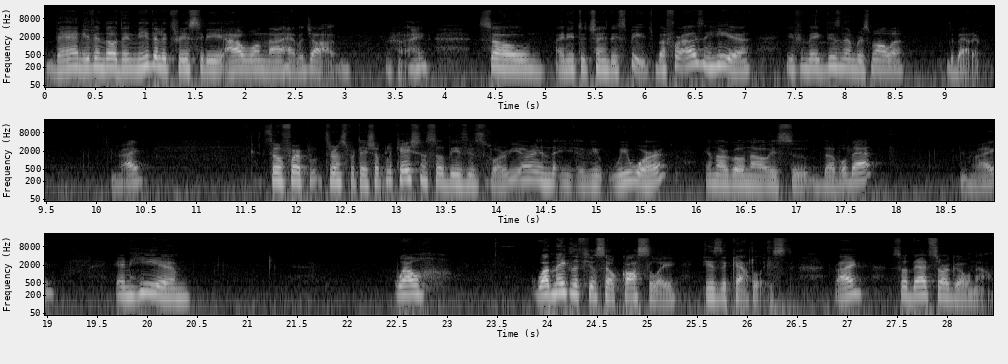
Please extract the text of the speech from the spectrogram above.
Then even though they need electricity, I will not have a job, right? So I need to change the speech. But for us in here, if you make this number smaller, the better, right? So for transportation applications, so this is where we are, and we were, and our goal now is to double that, right? And here, well, what makes the fuel cell costly is the catalyst, right? So that's our goal now.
